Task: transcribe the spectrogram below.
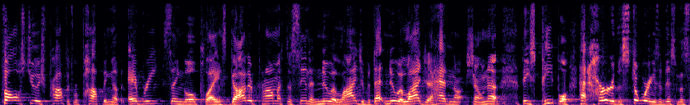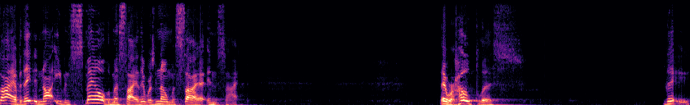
False Jewish prophets were popping up every single place. God had promised to send a new Elijah, but that new Elijah had not shown up. These people had heard the stories of this Messiah, but they did not even smell the Messiah. There was no Messiah in sight. They were hopeless. They,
